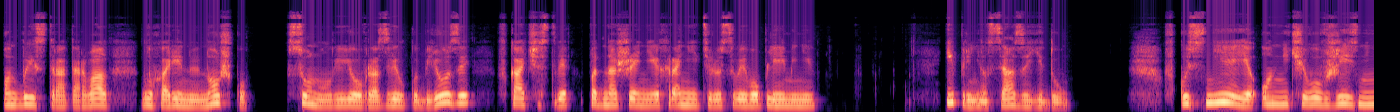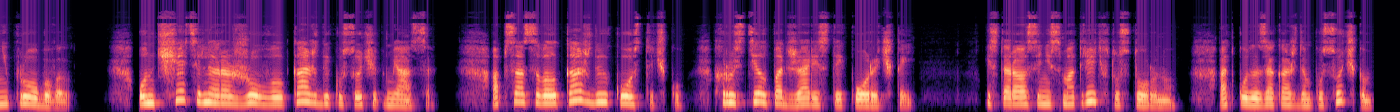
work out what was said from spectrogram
Он быстро оторвал глухариную ножку, сунул ее в развилку березы в качестве подношения хранителю своего племени и принялся за еду. Вкуснее он ничего в жизни не пробовал. Он тщательно разжевывал каждый кусочек мяса, обсасывал каждую косточку, хрустел поджаристой корочкой. и старался не смотреть в ту сторону, откуда за каждым кусочком,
